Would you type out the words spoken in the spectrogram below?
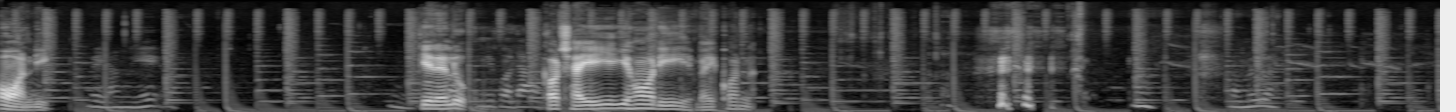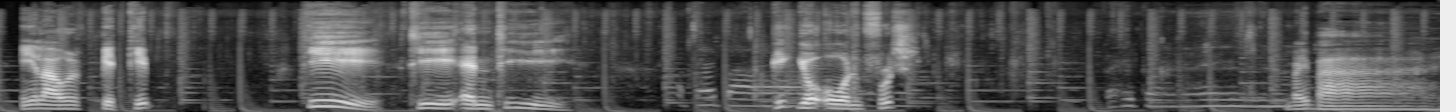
อ่อนอีก ๆไปทางนี้อืมกินเลยลูก นี่พอได้เขาใช้ยี่ห้อดีไบคอนอะเอาไม่ไหวนี่เราปิดทริปที่ TNT บายบาย Pick Your Own Fruit บายบาย บายบาย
